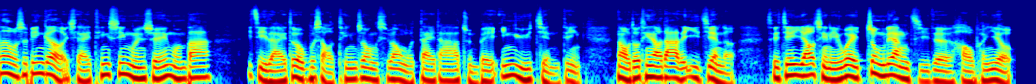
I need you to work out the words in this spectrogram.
Hello，我是 Bingo，一起来听新闻学英文吧。一直以来都有不少听众希望我带大家准备英语检定，那我都听到大家的意见了，所以今天邀请了一位重量级的好朋友，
